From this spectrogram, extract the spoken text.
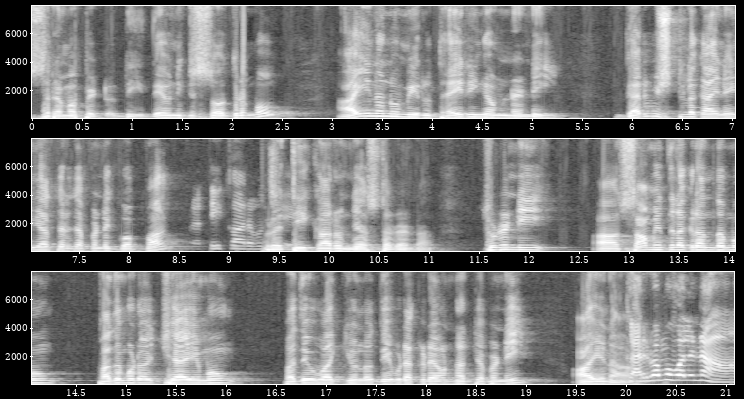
శ్రమ పెట్టుద్ది. దేవునికి స్తోత్రము. అయినను మీరు ధైర్యంగా ఉండండి. గర్విష్ఠులకు ఆయన ఏం చేస్తారు చెప్పండి? గొప్ప ప్రతీకారం చేస్తాడంట. చూడండి ఆ సామెతల గ్రంథము పదమూడో అధ్యాయము పదో వాక్యంలో దేవుడు అక్కడ ఏమంటున్నారు చెప్పండి? ఆయన గర్వము వలన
